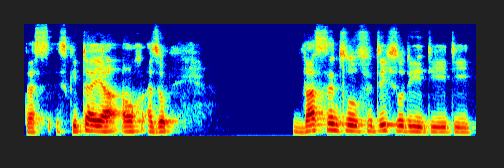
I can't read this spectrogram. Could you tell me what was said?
das, es gibt da ja auch, also was sind so für dich so die, die, die,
